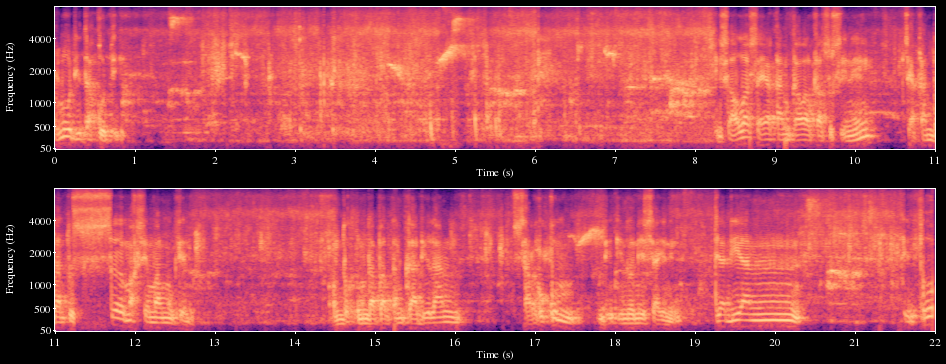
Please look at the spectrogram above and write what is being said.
perlu ditakuti. Insya Allah saya akan kawal kasus ini, saya akan bantu semaksimal mungkin untuk mendapatkan keadilan secara hukum di Indonesia ini. Kejadian itu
